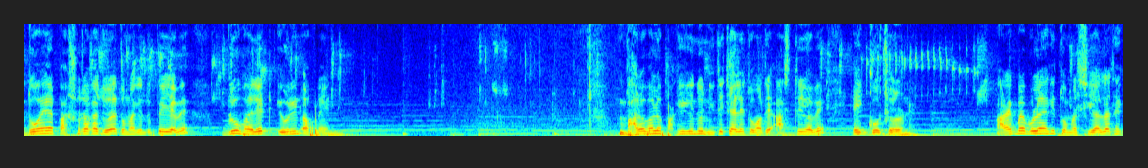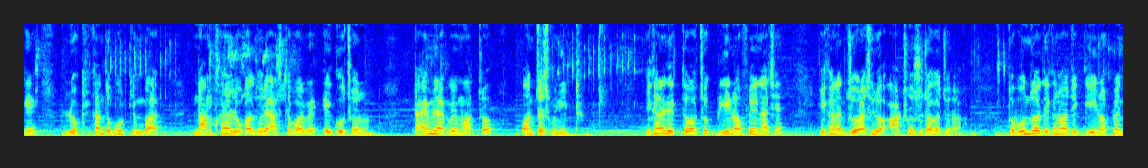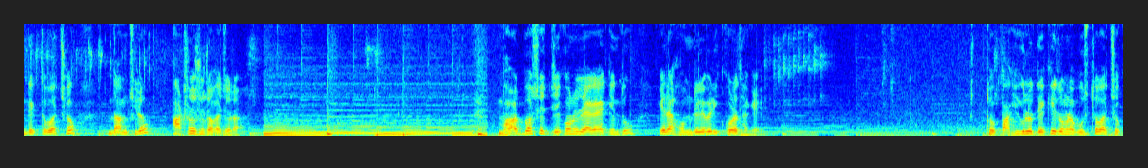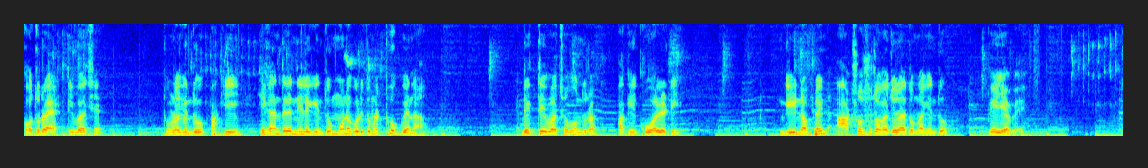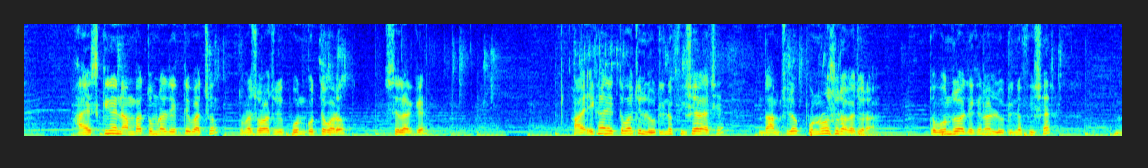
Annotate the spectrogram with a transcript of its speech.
দু হাজার পাঁচশো টাকা জোড়ায় তোমরা কিন্তু পেয়ে যাবে ব্লু ভায়োলেট ইউনিট অফলাইন ভালো ভালো পাখি কিন্তু নিতে চাইলে তোমাদের আসতেই হবে এই গোচরণে। আরেকবার বলে রাখি, তোমরা শিয়ালদা থেকে লক্ষ্মীকান্তপুর কিংবা নামখানা লোকাল ধরে আসতে পারবে এই গোচরণ। টাইম লাগবে মাত্র পঞ্চাশ মিনিট। এখানে দেখতে পাচ্ছ গ্রিন অফলাইন আছে। এখানে জোড়া ছিল আঠেরোশো টাকা জোড়া। তো বন্ধুরা দেখে নাও যে গ্রিন অফলাইন দেখতে পাচ্ছ, দাম ছিল আঠেরোশো টাকা জোড়া। ভারতবর্ষের যে কোনো জায়গায় কিন্তু এরা হোম ডেলিভারি করে থাকে। তো পাখিগুলো দেখেই তোমরা বুঝতে পারছ কতটা অ্যাক্টিভ আছে। তোমরা কিন্তু পাখি এখান থেকে নিলে কিন্তু মনে করি তোমরা ঠকবে না। দেখতেই পাচ্ছ বন্ধুরা পাখির কোয়ালিটি গ্রিন অফলাইন আঠেরোশো টাকা জোড়ায় তোমরা কিন্তু পেয়ে যাবে। আর স্ক্রিনের নাম্বার তোমরা দেখতে পাচ্ছ, তোমরা সরাসরি ফোন করতে পারো সেলারকে আর এখানে দেখতে পাচ্ছ লুটিনো ফিশার আছে, দাম ছিল পনেরোশো টাকা জোড়া। তো বন্ধুরা দেখে নাও লুটিনো ফিশার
